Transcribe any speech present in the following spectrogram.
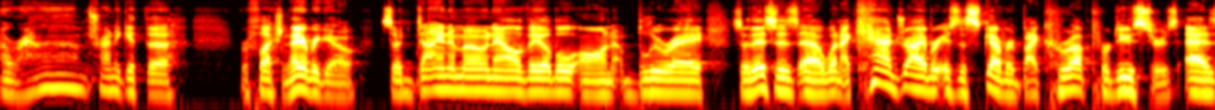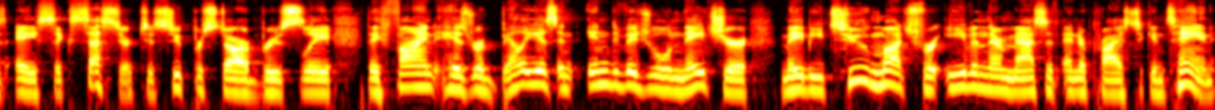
I'm trying to get the reflection. There we go. So Dynamo now available on Blu-ray. So this is uh, when a cab driver is discovered by corrupt producers as a successor to superstar Bruce Lee. They find his rebellious and individual nature may be too much for even their massive enterprise to contain.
